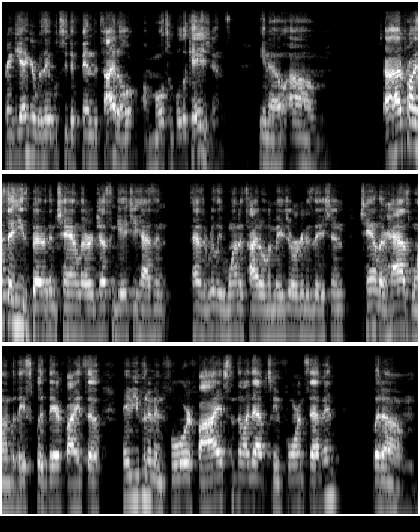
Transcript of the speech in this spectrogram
Frankie Edgar was able to defend the title on multiple occasions. You know, um, I, I'd probably say he's better than Chandler. Justin Gaethje hasn't hasn't really won a title in a major organization. Chandler has one, but they split their fight. So maybe you put him in four or five, something like that, between four and seven. But um,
